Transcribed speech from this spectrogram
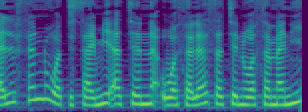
1983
